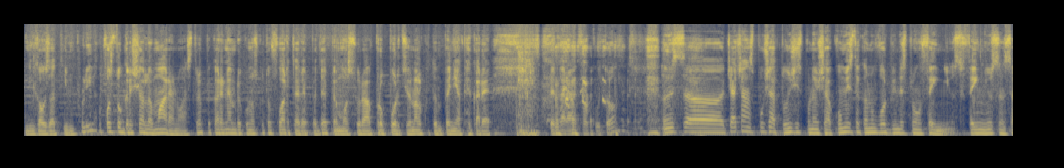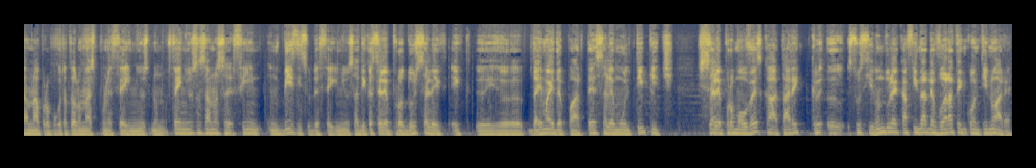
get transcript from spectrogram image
din cauza timpului. A fost o greșeală mare a noastră, pe care ne-am recunoscut-o foarte repede, pe măsura proporțional cu tâmpenia pe care, pe care am făcut-o. Însă, ceea ce am spus și atunci și spunem și acum este că nu vorbim despre un fake news. Fake news înseamnă, apropo că toată lumea spune fake news, nu, nu. Fake news înseamnă să fii în business-ul de fake news, adică să le produci, să le uh, dai mai departe, să le multiplici și să le promovezi ca atare, cre- uh, susținându-le ca fiind adevărate în continuare.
